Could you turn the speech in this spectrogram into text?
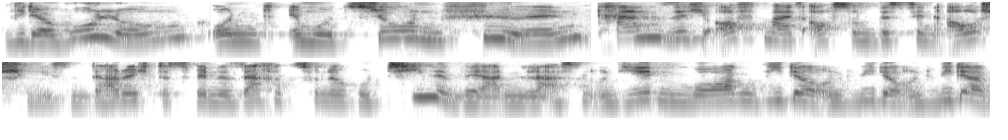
Wiederholung und Emotionen fühlen kann sich oftmals auch so ein bisschen ausschließen. Dadurch, dass wir eine Sache zu einer Routine werden lassen und jeden Morgen wieder und wieder und wieder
